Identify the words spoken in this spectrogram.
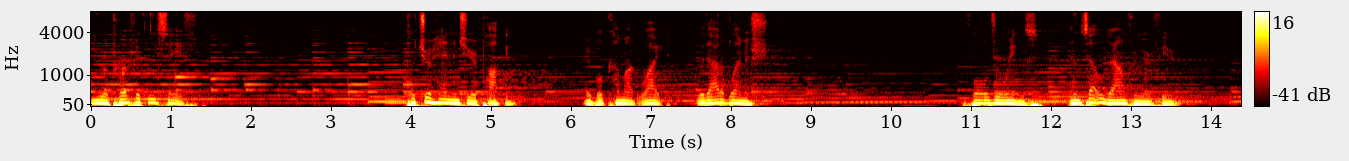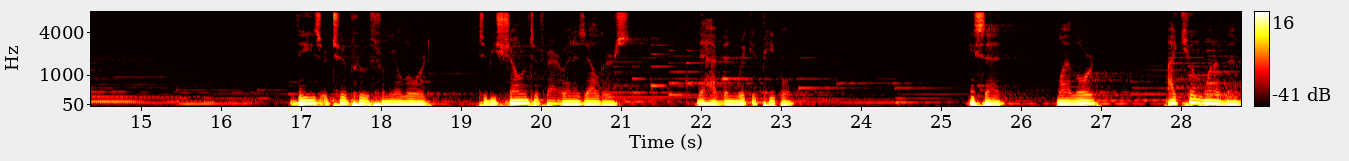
You are perfectly safe. Put your hand into your pocket. It will come out white, without a blemish. Fold your wings and settle down from your fear. These are two proofs from your Lord to be shown to Pharaoh and his elders. They have been wicked people. He said, My Lord, I killed one of them,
